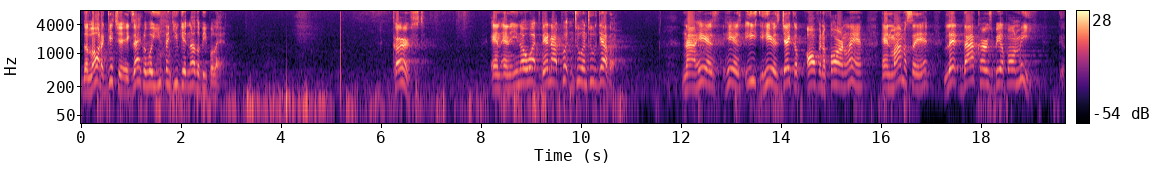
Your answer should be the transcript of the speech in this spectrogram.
The Lord will get you exactly where you think you getting other people at. Cursed. And and you know what? They're not putting two and two together. Now here's here's here's Jacob off in a foreign land, and Mama said, let thy curse be upon me.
